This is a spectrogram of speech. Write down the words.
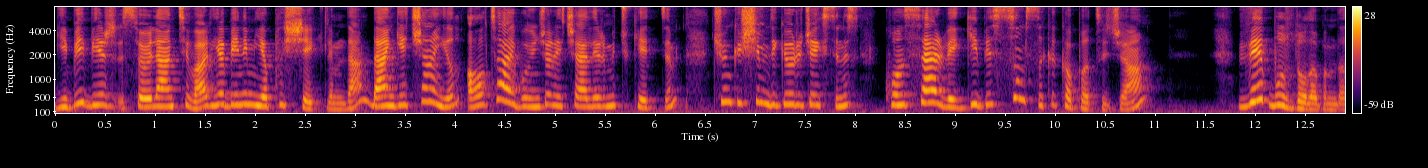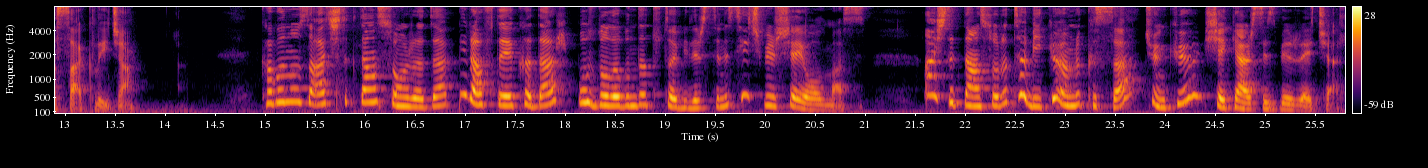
gibi bir söylenti var. Ya benim yapış şeklimden. Ben geçen yıl 6 ay boyunca reçellerimi tükettim. Çünkü şimdi göreceksiniz konserve gibi sımsıkı kapatacağım ve buzdolabında saklayacağım. Kavanozu açtıktan sonra da bir haftaya kadar buzdolabında tutabilirsiniz. Hiçbir şey olmaz. Açtıktan sonra tabii ki ömrü kısa çünkü şekersiz bir reçel.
